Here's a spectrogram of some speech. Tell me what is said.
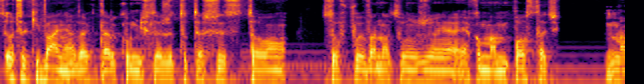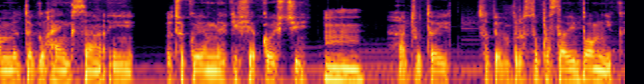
z oczekiwania, tak, Darku? Myślę, że to też jest to, co wpływa na to, że ja- jaką mamy postać, mamy tego Hanksa i oczekujemy jakiejś jakości, Mhm. a tutaj sobie po prostu postawi pomnik.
